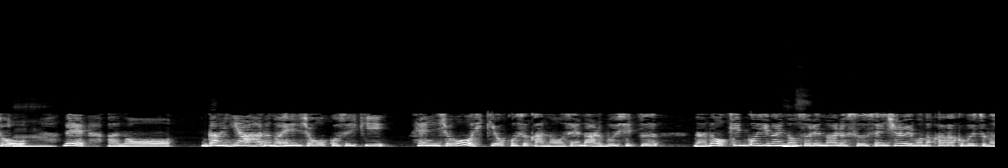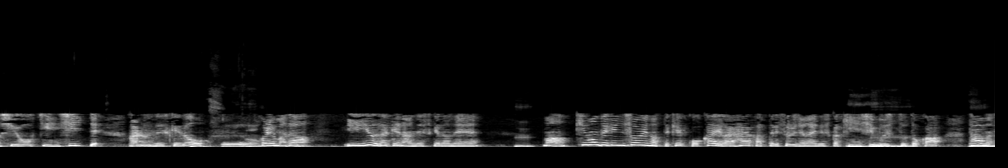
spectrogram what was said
そう。うんで、あのー、癌や肌の炎症を起こす引き、変症を引き起こす可能性のある物質など、健康被害の恐れのある数千種類もの化学物質の使用禁止ってあるんですけど、これまだ EU だけなんですけどね、うん。まあ、基本的にそういうのって結構海外早かったりするじゃないですか、禁止物質とか。多分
